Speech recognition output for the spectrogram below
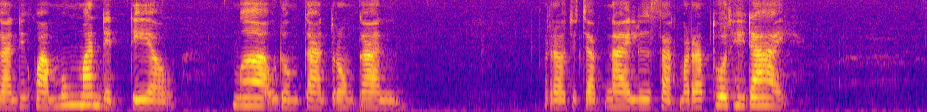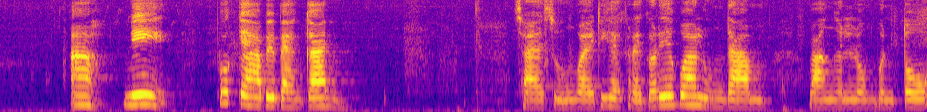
กันด้วยความมุ่งมั่นเด็ดเดี่ยว เมื่ออุดมการตรงกัน เราจะจับนายลือศักดิ์มารับโทษให้ได้ อ้าว นี่ พวกแกเอาไปแบ่งกัน ชายสูงวัยที่ใครๆก็เรียกว่าลุงดำ วางเงินลงบนโต๊ะ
